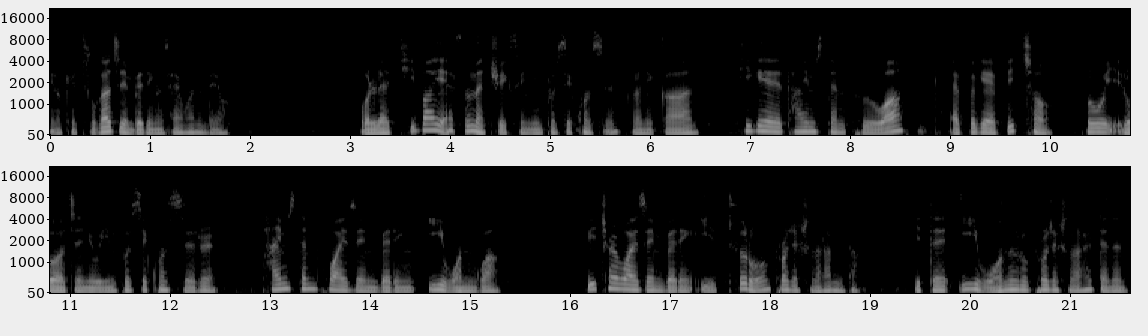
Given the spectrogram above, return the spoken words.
이렇게 두 가지 임베딩을 사용하는데요. 원래 t by f 매트릭스인 인풋 시퀀스 그러니까 t개의 타임스탬프와 f개의 피처로 이루어진 이 인풋 시퀀스를 타임스탬프 와이즈 임베딩 E1과 피처 와이즈 임베딩 E2로 프로젝션을 합니다. 이때 E1으로 프로젝션을 할 때는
